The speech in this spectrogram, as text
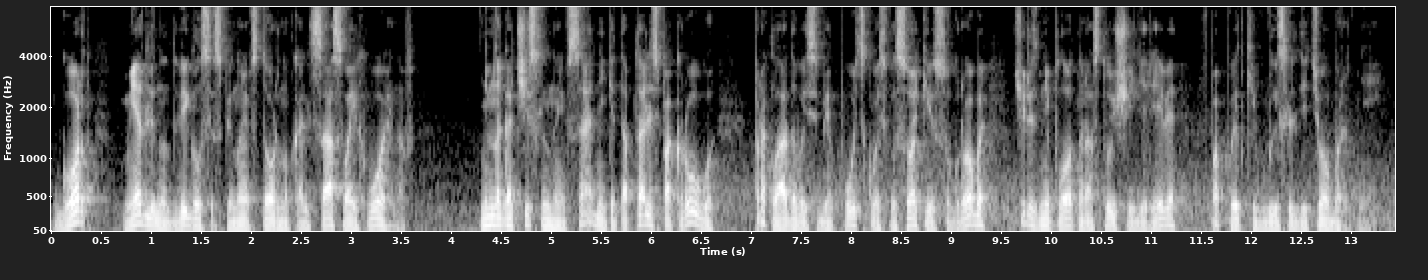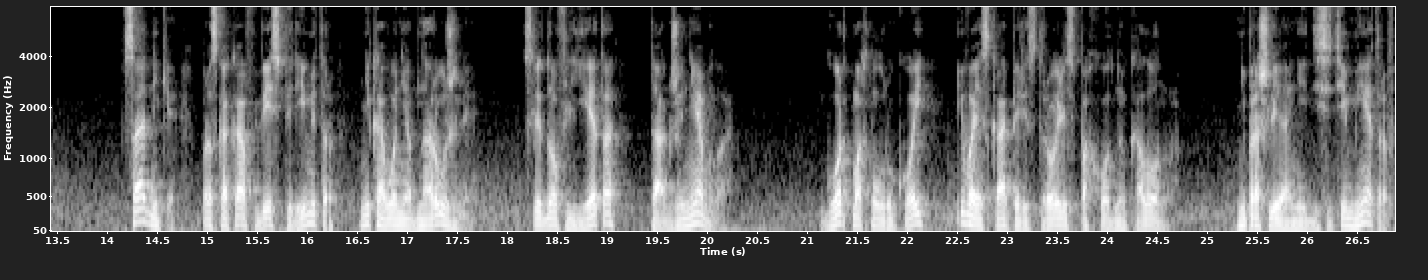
Горд медленно двигался спиной в сторону кольца своих воинов. Немногочисленные всадники топтались по кругу, прокладывая себе путь сквозь высокие сугробы через неплотно растущие деревья в попытке выследить оборотней. Всадники, проскакав весь периметр, никого не обнаружили. Следов Льета также не было. Горд махнул рукой, и войска перестроились в походную колонну. Не прошли они десяти метров,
